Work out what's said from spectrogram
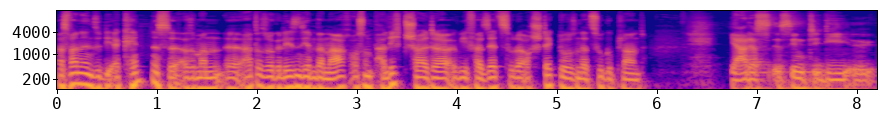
Was waren denn so die Erkenntnisse? Also man äh, hatte so gelesen, sie haben danach auch so ein paar Lichtschalter irgendwie versetzt oder auch Steckdosen dazu geplant. Ja, das sind die, äh,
